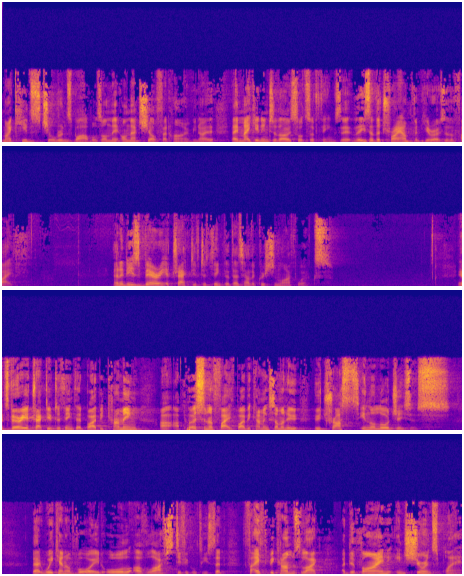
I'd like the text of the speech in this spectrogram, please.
my kids' children's Bibles on, their, on that shelf at home. You know, they make it into those sorts of things. These are the triumphant heroes of the faith. And it is very attractive to think that that's how the Christian life works. It's very attractive to think that by becoming a person of faith, by becoming someone who, who trusts in the Lord Jesus, that we can avoid all of life's difficulties, that faith becomes like a divine insurance plan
